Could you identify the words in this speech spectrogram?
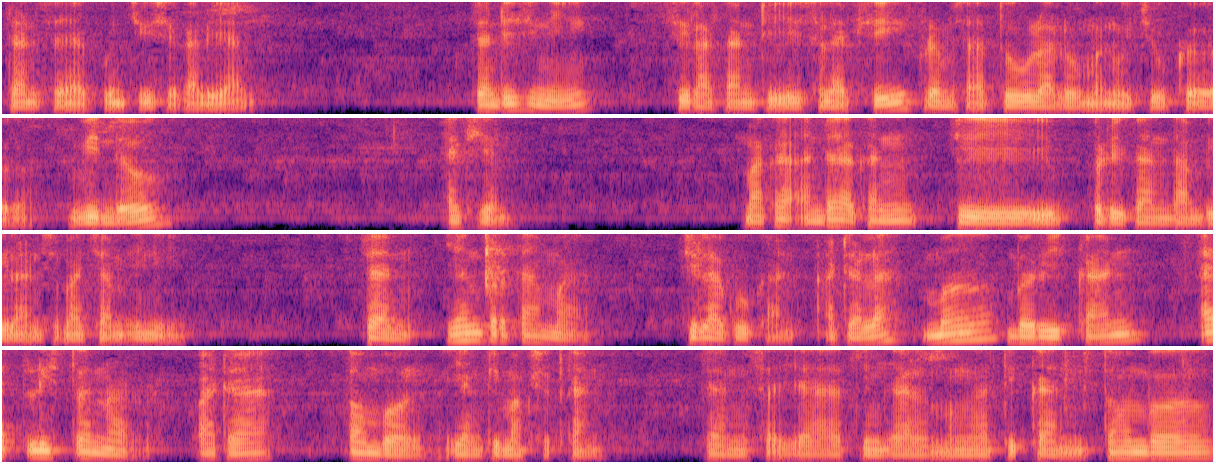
dan saya kunci sekalian. Dan di sini silakan diseleksi frame 1 lalu menuju ke window action. Maka Anda akan diberikan tampilan semacam ini. Dan yang pertama dilakukan adalah memberikan add listener pada tombol yang dimaksudkan. Dan saya tinggal mengetikkan tombol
